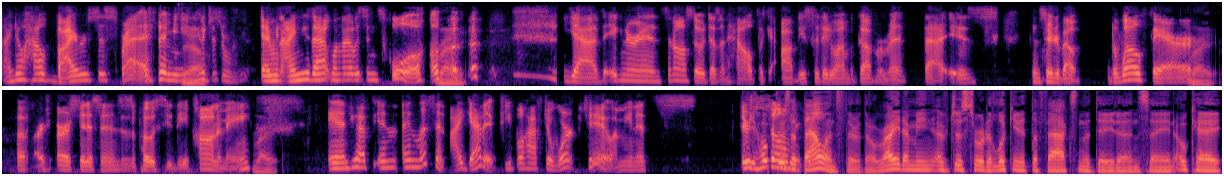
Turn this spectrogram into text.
I know how viruses spread. I mean, Yeah. you just I mean, I knew that when I was in school. Right. yeah, the ignorance and also it doesn't help. Obviously they don't have a government that is concerned about the welfare right. of our, our citizens as opposed to the economy Right. and you have to and, and listen i get it people have to work too i mean it's there's you hope so there's a balance there, though, right? I mean, of just sort of looking at the facts and the data and saying, okay,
